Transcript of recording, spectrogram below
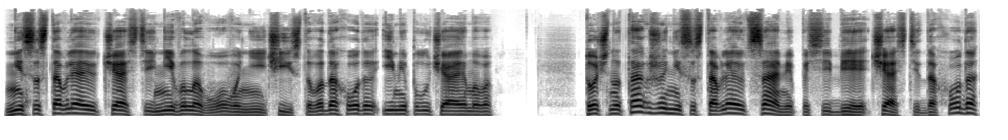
не составляют части ни волового, ни чистого дохода, ими получаемого, точно так же не составляют сами по себе части дохода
